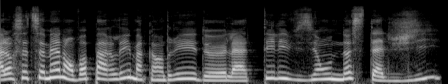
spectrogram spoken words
Alors cette semaine, on va parler, Marc-André, de la télévision nostalgie,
